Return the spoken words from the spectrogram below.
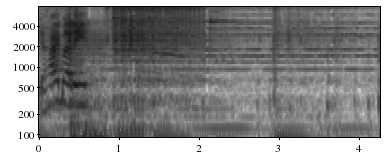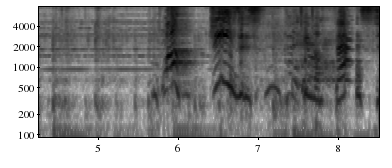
Yeah, hi, buddy. Wow! Jesus! That came fast!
